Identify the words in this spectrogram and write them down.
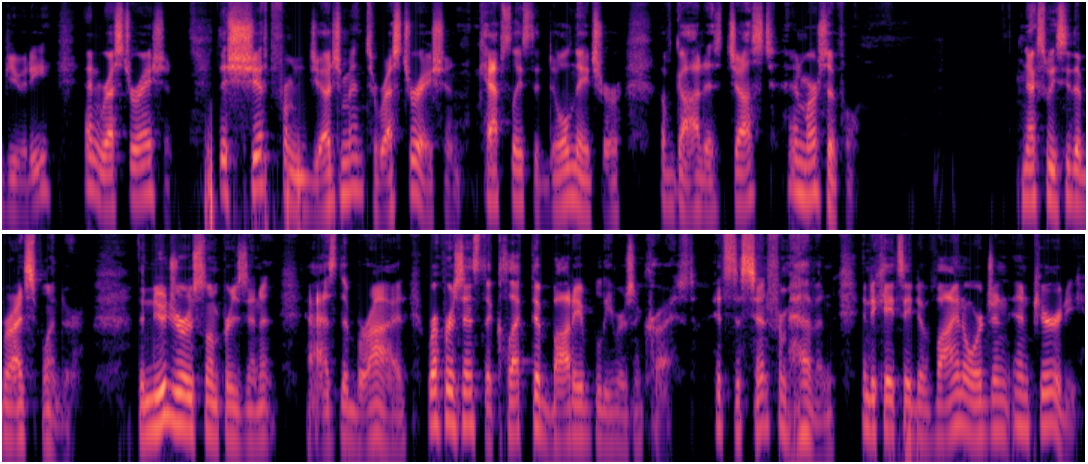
beauty, and restoration. This shift from judgment to restoration encapsulates the dual nature of God as just and merciful. Next, we see the bride's splendor. The New Jerusalem presented as the bride represents the collective body of believers in Christ. Its descent from heaven indicates a divine origin and purity.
